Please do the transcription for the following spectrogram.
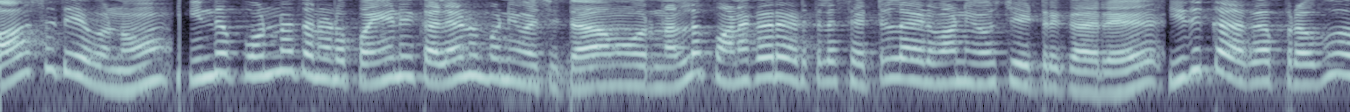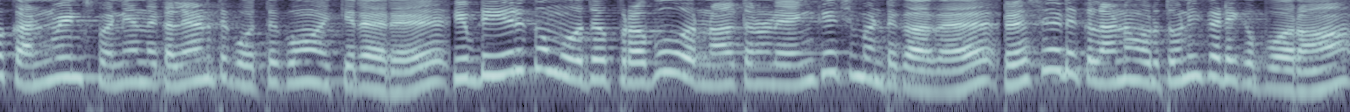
வாசுதேவனும் இந்த பொண்ணை தன்னோட பையனை கல்யாணம் பண்ணி வச்சுட்டா. அவன் ஒரு நல்ல பணக்கார இடத்துல செட்டில் ஆயிடுவான்னு யோசிச்சுட்டு இருக்காரு இதுக்காக பிரபுவை கன்வின்ஸ் பண்ணி அந்த கல்யாணத்துக்கு ஒத்துக்கவும் வைக்கிறாரு. இப்படி இருக்கும்போது பிரபு ஒரு நாள் தன்னோட என்கேஜ்மெண்ட்டுக்காக ட்ரெஸ் எடுக்கலான்னு ஒரு துணி கடைக்கு போறான்.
